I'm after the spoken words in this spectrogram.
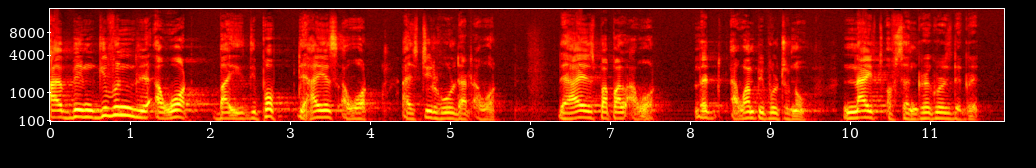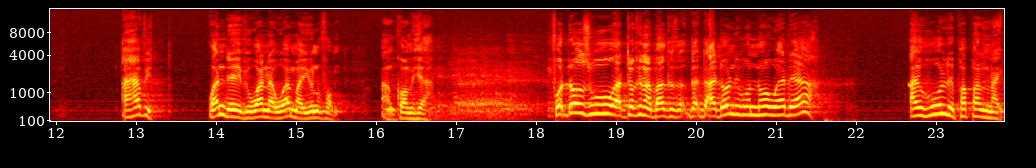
I've been given the award by the Pope, the highest award. I still hold that award, the highest papal award. Let I want people to know, Knight of St. Gregory the Great. I have it. One day, if you want, I wear my uniform and come here. For those who are talking about, I don't even know where they are. I hold a papal knight.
